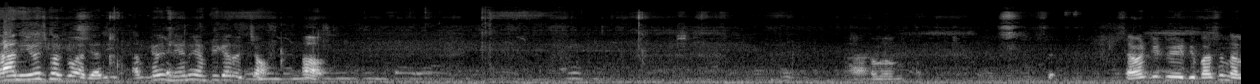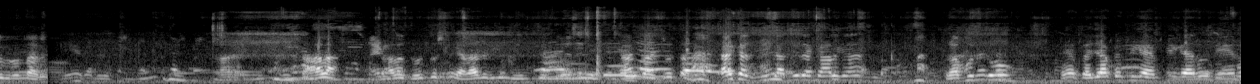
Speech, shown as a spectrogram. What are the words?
నా నియోజకవర్గం అది అది. అందుకని నేను ఎంపీ గారు వచ్చాం. సెవెంటీ టు ఎయిటీ పర్సెంట్ నలుగురు ఉన్నారు. చాలా చాలా దురదృష్టం. ఎలా జరిగింది? చూస్తాను మీకు అన్ని రకాలుగా ప్రభుత్వం నేను ప్రజాప్రతినిధిగా ఎంపీ గారు నేను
